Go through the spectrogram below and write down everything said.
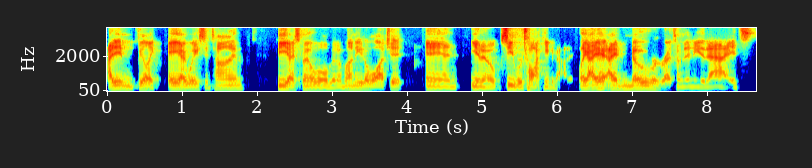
I didn't feel like A, I wasted time. B, I spent a little bit of money to watch it. And, you know, see, we're talking about it. Like I, I have no regrets on any of that. It's,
